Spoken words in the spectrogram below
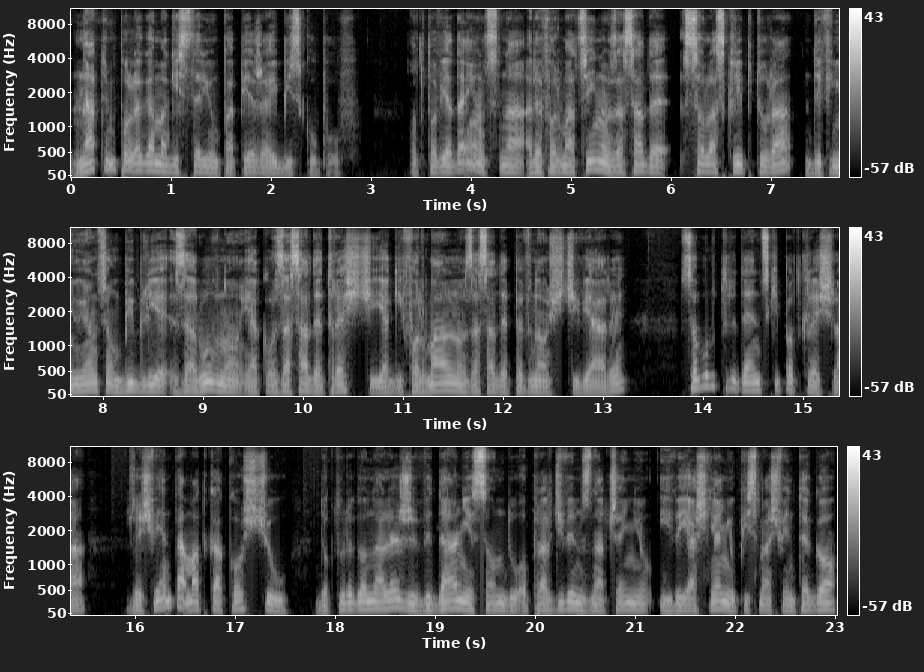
Na tym polega magisterium papieża i biskupów. Odpowiadając na reformacyjną zasadę sola scriptura, definiującą Biblię zarówno jako zasadę treści, jak i formalną zasadę pewności wiary, Sobór Trydencki podkreśla, że święta Matka Kościół, do którego należy wydanie sądu o prawdziwym znaczeniu i wyjaśnianiu Pisma Świętego,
